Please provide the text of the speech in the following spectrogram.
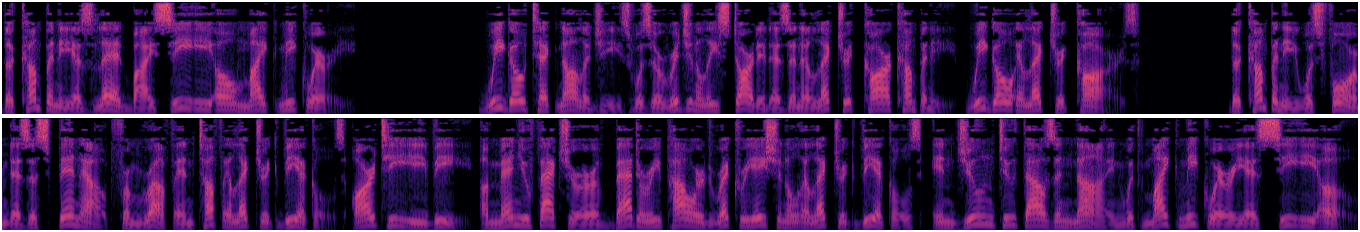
The company is led by CEO Mike McQuary, Wheego Technologies was originally started as an electric car company, Wheego Electric Cars. The company was formed as a spin-out from Rough and Tough Electric Vehicles RTEV, a manufacturer of battery-powered recreational electric vehicles, in June 2009 with Mike McQuary as CEO.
